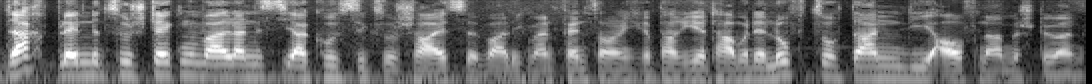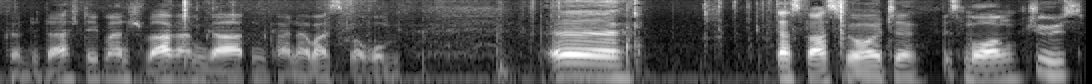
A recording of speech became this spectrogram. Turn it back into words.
Dachblende zu stecken, weil dann ist die Akustik so scheiße, weil ich mein Fenster noch nicht repariert habe und der Luftzug dann die Aufnahme stören könnte. Da steht mein Schwager im Garten, keiner weiß warum. Äh, das war's für heute. Bis morgen. Tschüss.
